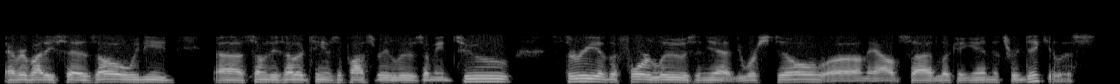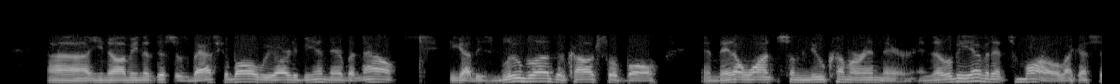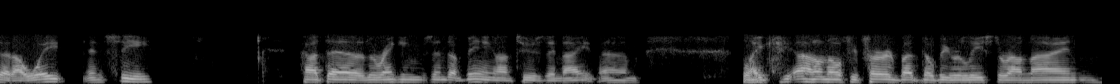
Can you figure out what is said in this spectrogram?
Everybody says, "Oh, we need." uh, some of these other teams to possibly lose. I mean, two, three of the four lose, and yet we're still uh, on the outside looking in. It's ridiculous. Uh, you know, I mean, if this was basketball, we'd already be in there. But now you got these blue bloods of college football, and they don't want some newcomer in there. And it'll be evident tomorrow. Like I said, I'll wait and see how the the rankings end up being on Tuesday night. Um, like I don't know if you've heard, but they'll be released around nine,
